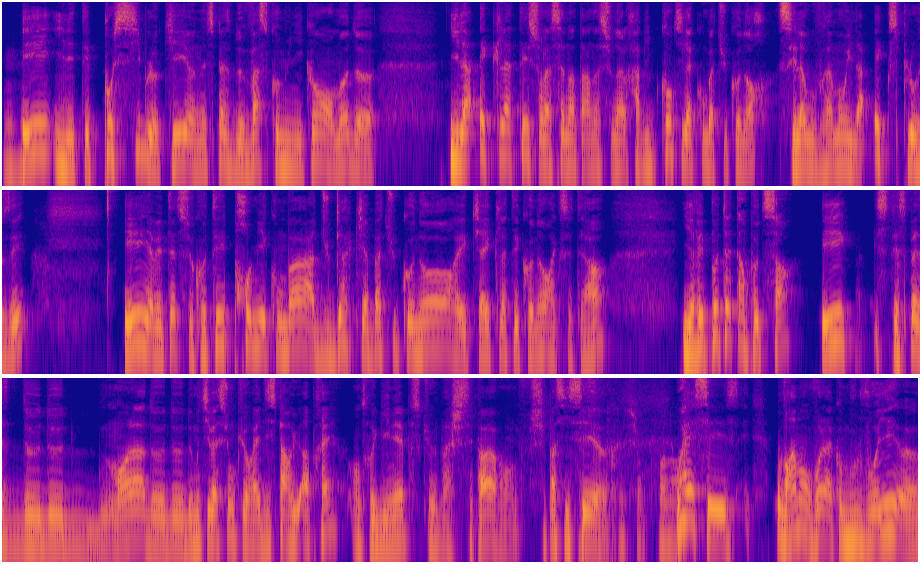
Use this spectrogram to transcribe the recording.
Mhm. et il était possible qu'il y ait une espèce de vase communicant en mode euh, il a éclaté sur la scène internationale Habib quand il a combattu Connor. C'est là où vraiment il a explosé. Et il y avait peut-être ce côté premier combat du gars qui a battu Connor et qui a éclaté Connor, etc. Il y avait peut-être un peu de ça et cette espèce de, de, de- voilà de, de, de motivation qui aurait disparu après entre guillemets parce que bah, je sais pas, je sais pas si c'est euh, très surprenant. ouais c'est vraiment voilà comme vous le voyez euh,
